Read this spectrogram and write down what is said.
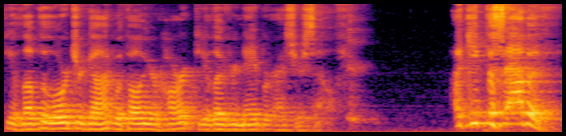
Do you love the Lord your God with all your heart? Do you love your neighbor as yourself? I keep the Sabbath.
